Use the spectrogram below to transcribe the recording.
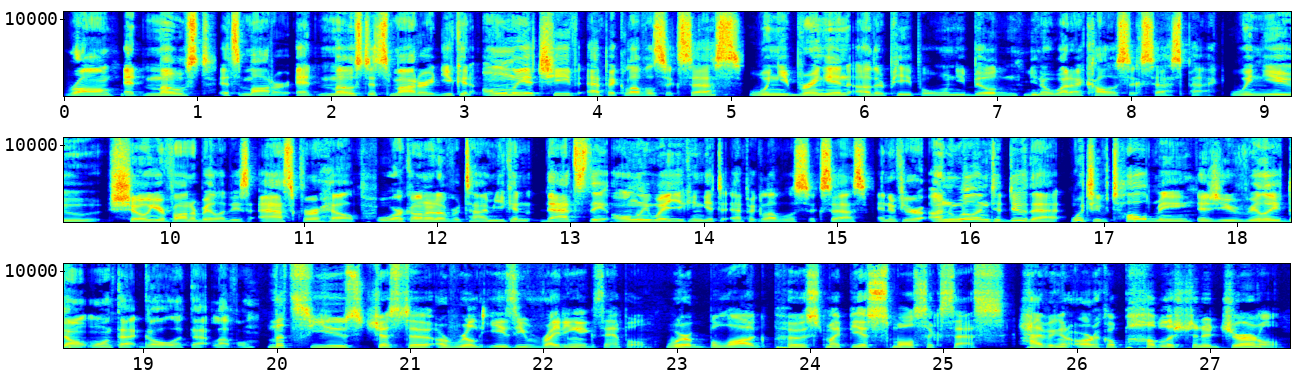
Wrong. At most, it's moderate. At most, it's moderate. You can only achieve epic level success when you bring in other people, when you build, you know, what I call a success pack, when you show your vulnerabilities, ask for help, work on it over time. You can, that's the only way you can get to epic level of success. And if you're unwilling to do that, what you've told me is you really don't want that goal at that level. Let's use just a, a real easy writing example where a blog post might be a small success. Having an article published in a journal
